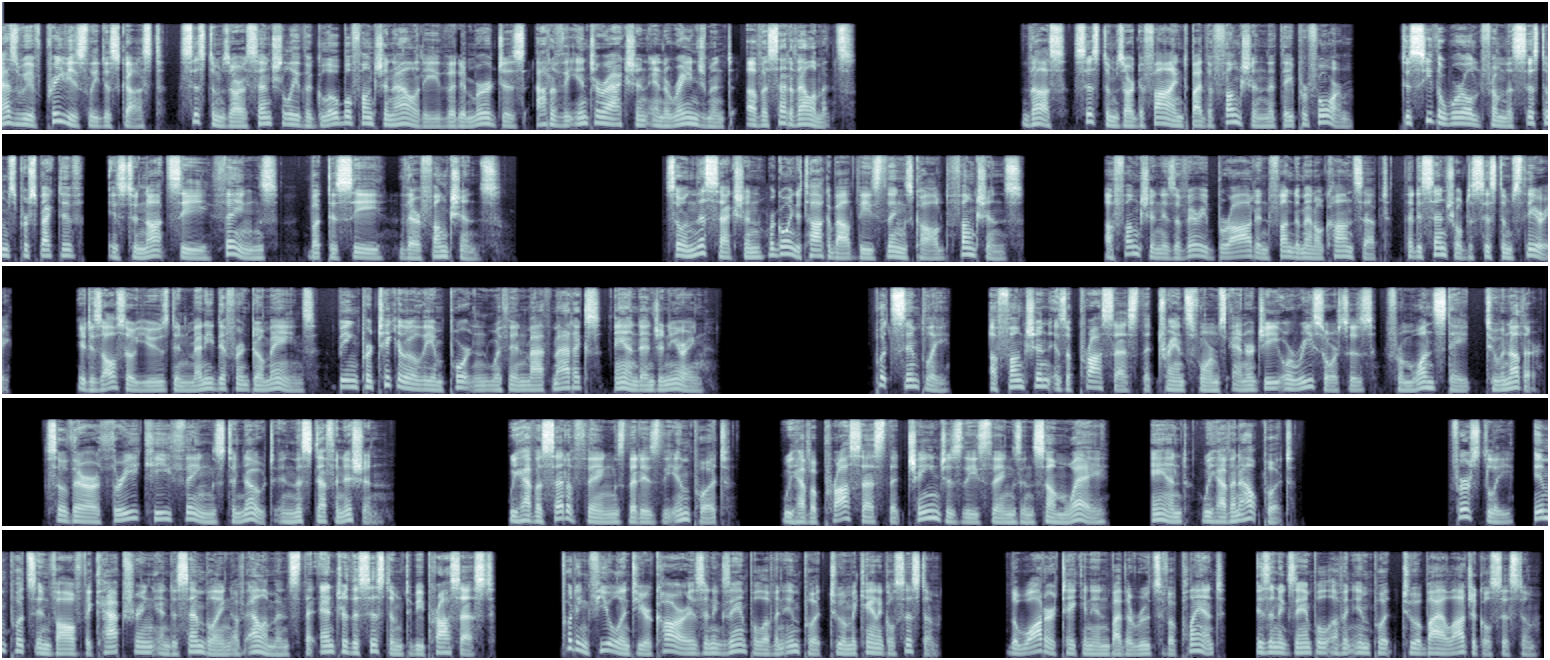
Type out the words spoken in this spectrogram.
As we have previously discussed, systems are essentially the global functionality that emerges out of the interaction and arrangement of a set of elements. Thus, systems are defined by the function that they perform. To see the world from the system's perspective is to not see things, but to see their functions. So, in this section, we're going to talk about these things called functions. A function is a very broad and fundamental concept that is central to systems theory. It is also used in many different domains, being particularly important within mathematics and engineering. Put simply, a function is a process that transforms energy or resources from one state to another. So there are three key things to note in this definition. We have a set of things that is the input, we have a process that changes these things in some way, and we have an output. Firstly, inputs involve the capturing and assembling of elements that enter the system to be processed. Putting fuel into your car is an example of an input to a mechanical system. The water taken in by the roots of a plant is an example of an input to a biological system.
